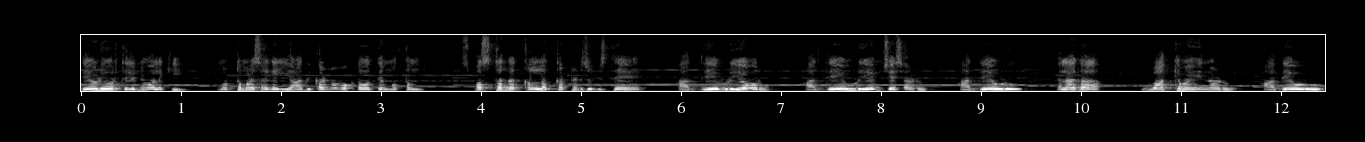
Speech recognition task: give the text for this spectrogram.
దేవుడు ఎవరు తెలియని వాళ్ళకి మొట్టమొదటిసారిగా ఈ ఆదికాండం ఒకటో అధ్యాయం మొత్తం స్పష్టంగా కళ్ళకు కట్టినట్టు చూపిస్తే ఆ దేవుడు ఎవరు ఆ దేవుడు ఏం చేశాడు ఆ దేవుడు ఎలాగా వాక్యమై ఉన్నాడు ఆ దేవుడు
